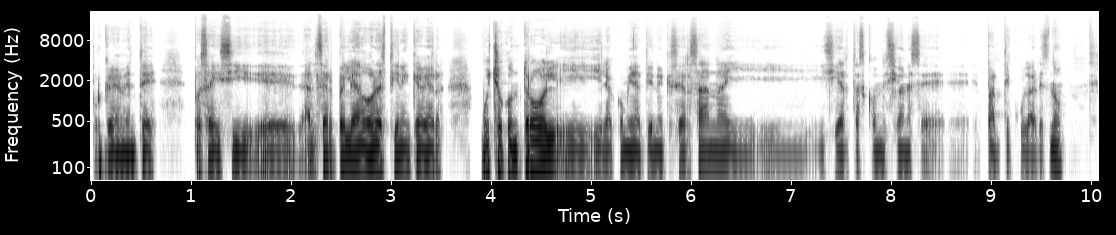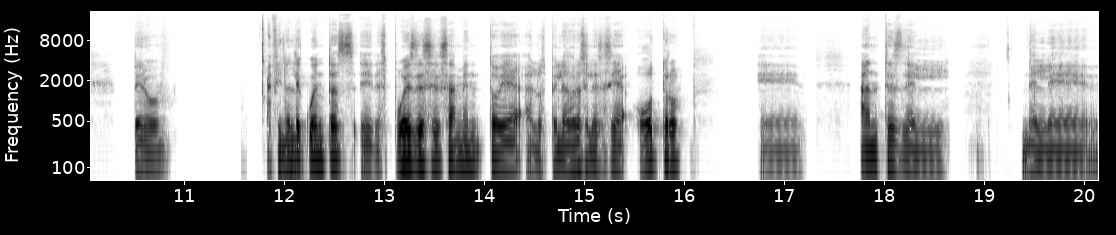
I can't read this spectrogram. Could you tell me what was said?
porque obviamente, pues ahí sí, al ser peleadores tienen que haber mucho control y, la comida tiene que ser sana y, ciertas condiciones particulares, ¿no? Pero a final de cuentas, después de ese examen, todavía a los peleadores se les hacía otro antes del, eh,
